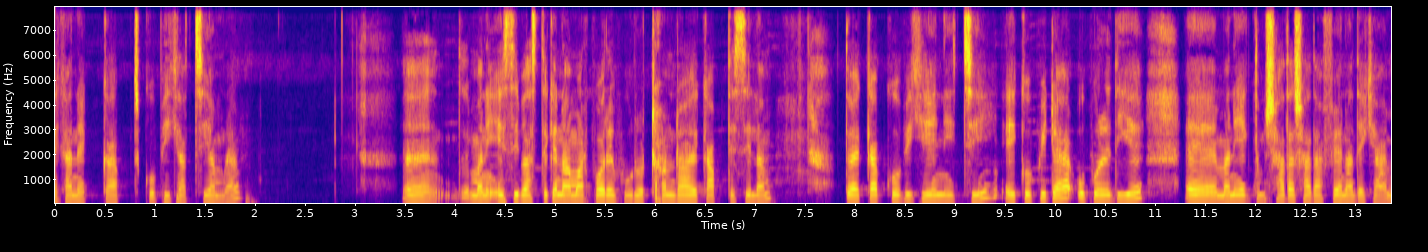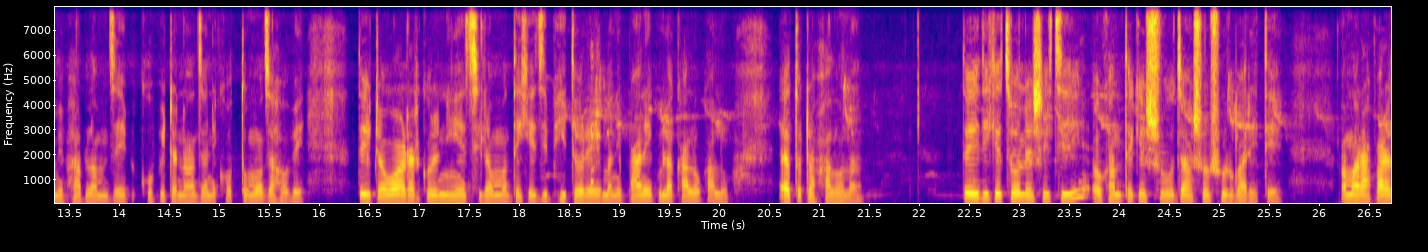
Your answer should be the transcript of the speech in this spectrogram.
এখানে এক কাপ কফি খাচ্ছি আমরা। মানে এসি বাস থেকে নামার পরে পুরো ঠান্ডায় কাঁপতেছিলাম। তো এক কাপ কপি খেয়ে নিচ্ছি। এই কপিটা উপরে দিয়ে মানে একদম সাদা সাদা ফেনা দেখে আমি ভাবলাম যে কপিটা না জানি কত মজা হবে। তো এটা অর্ডার করে নিয়েছিলাম দেখে যে ভিতরে মানে পানিগুলো কালো কালো, এতটা ভালো না। তো এইদিকে চলে এসেছি ওখান থেকে সোজা শ্বশুর বাড়িতে। আমার আপারা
